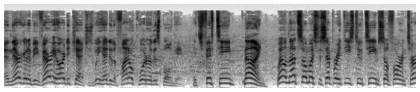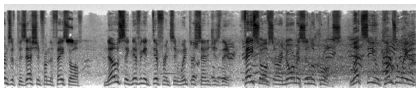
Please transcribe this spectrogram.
and they're going to be very hard to catch as we head to the final quarter of this ball game. It's 15-9. Well, not so much to separate these two teams so far in terms of possession from the faceoff. No significant difference in win percentages there. Faceoffs are enormous in lacrosse. Let's see who comes away with it.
